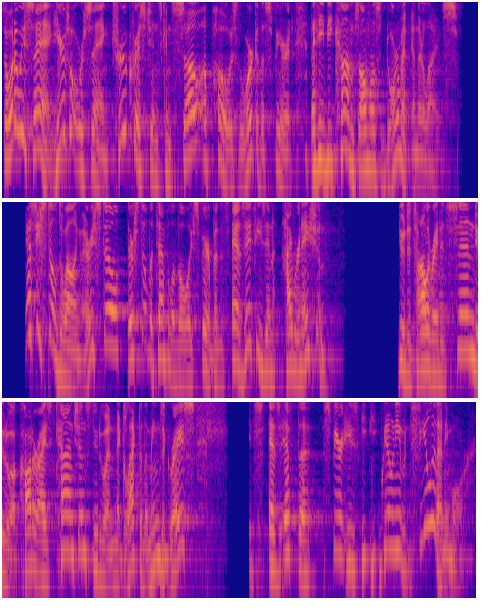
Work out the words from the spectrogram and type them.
So, what are we saying? Here's what we're saying true Christians can so oppose the work of the Spirit that he becomes almost dormant in their lives. Yes, he's still dwelling there. He's still, they're still the temple of the Holy Spirit, but it's as if he's in hibernation. Due to tolerated sin, due to a cauterized conscience, due to a neglect of the means of grace, it's as if the Spirit, he's, he, we don't even feel it anymore.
